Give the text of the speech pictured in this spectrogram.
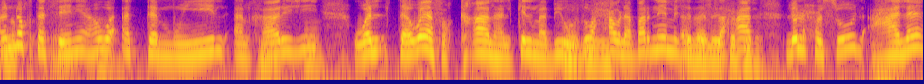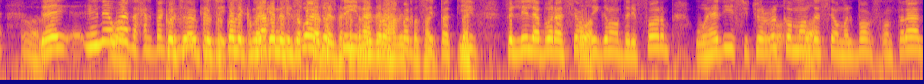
النقطة الثانية هو التمويل الخارجي والتوافق قالها الكلمة بوضوح حول برنامج الإصلاحات للحصول على هنا واضح البنك المركزي. قلت لك ما كانش participatif في l'élaboration des grandes réformes وهذه c'est recommandation من ال banque centrale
